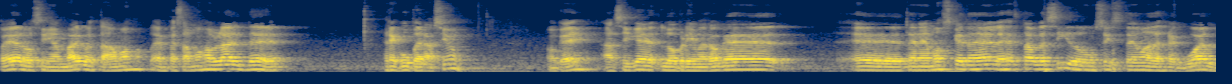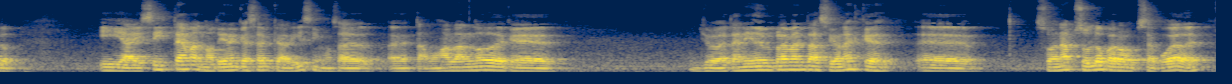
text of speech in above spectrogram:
pero sin embargo estábamos, empezamos a hablar de recuperación. ¿Ok? Así que lo primero que eh, tenemos que tener es establecido un sistema de resguardo. Y hay sistemas, no tienen que ser carísimos. O sea, eh, estamos hablando de que yo he tenido implementaciones que eh, suena absurdo, pero se puede.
